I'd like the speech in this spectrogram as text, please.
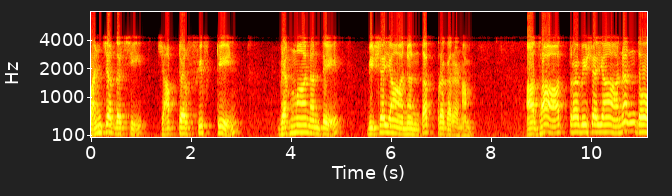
पञ्चदशी चाप्टर् फिफ्टीन् ब्रह्मानन्दे विषयानन्दप्रकरणम्। अथात्र विषयानन्दो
